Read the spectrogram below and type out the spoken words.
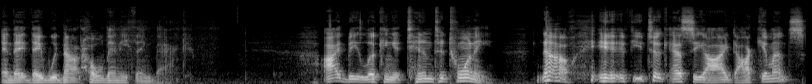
And they, they would not hold anything back. I'd be looking at 10 to 20 no, if you took SCI documents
